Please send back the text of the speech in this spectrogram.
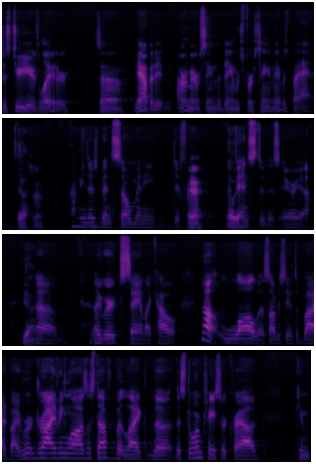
just two years later. So yeah, but it, I remember seeing the damage firsthand. It was bad. Yeah. So I mean, there's been so many different Oh, yeah. events through this area. Yeah. Um, like we were saying, like how not lawless. Obviously, you have to abide by r- driving laws and stuff, but like the the storm chaser crowd, can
